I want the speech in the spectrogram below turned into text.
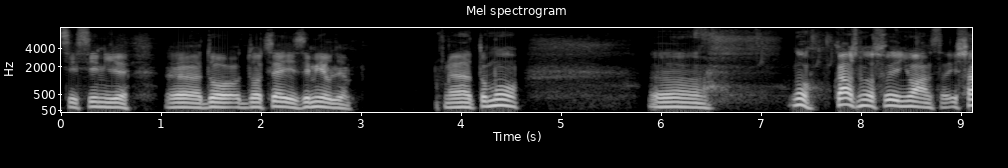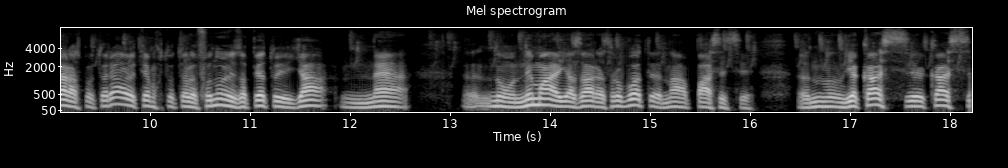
ці сім'ї е, до, до цієї зимівлі. Е, тому е, ну, в кожного свої нюанси. І ще раз повторяю, тим, хто телефонує, запитує, я не, е, ну, не маю я зараз роботи на пасіці. Е, Ну, якась, якась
